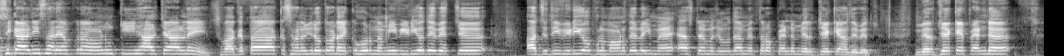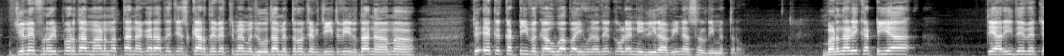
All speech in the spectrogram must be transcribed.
ਸ਼੍ਰੀ ਅਕਾਲ ਜੀ ਸਾਰਿਆਂ ਭਰਾਵਾਂ ਨੂੰ, ਕੀ ਹਾਲ ਚਾਲ ਨੇ? ਸਵਾਗਤ ਆ ਕਿਸਾਨ ਵੀਰੋ, ਤੁਹਾਡਾ ਇੱਕ ਹੋਰ ਨਵੀਂ ਵੀਡੀਓ ਦੇ ਵਿੱਚ। ਅੱਜ ਦੀ ਵੀਡੀਓ ਫਿਲਮਾਉਣ ਦੇ ਲਈ ਮੈਂ ਇਸ ਟਾਈਮ ਮੌਜੂਦ ਆ ਮਿੱਤਰੋ, ਪਿੰਡ ਮਿਰਜੇਕਿਆਂ ਦੇ ਵਿੱਚ। ਮਿਰਜ਼ੇ ਕੇ ਪਿੰਡ, ਜ਼ਿਲ੍ਹੇ ਫਿਰੋਜ਼ਪੁਰ ਦਾ ਮਾਨਮੱਤਾ ਨਗਰ ਆ ਤੇ ਜਿਸ ਘਰ ਦੇ ਵਿੱਚ ਮੈਂ ਮੌਜੂਦ ਆ ਮਿੱਤਰੋ, ਜਗਜੀਤ ਵੀਰ ਦਾ ਨਾਮ ਆ। ਤੇ ਇੱਕ ਕੱਟੀ ਵਿਕਾਊ ਆ ਬਾਈ ਹੁਣਾਂ ਦੇ ਕੋਲੇ, ਨੀਲੀ ਰਾਵੀ ਨਸਲ ਦੀ ਮਿੱਤਰੋ। ਬਣਨ ਵਾਲੀ ਕੱਟੀ ਆ ਤਿਆਰੀ ਦੇ ਵਿੱਚ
